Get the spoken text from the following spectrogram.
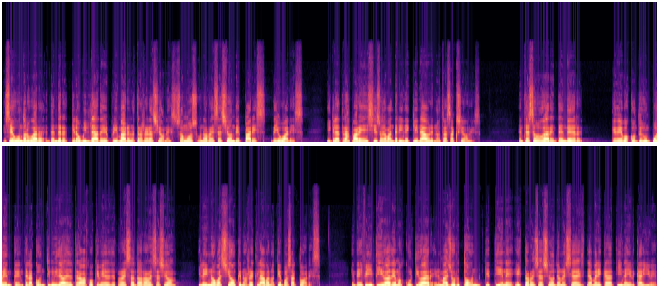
En segundo lugar, entender que la humildad debe primar en nuestras relaciones. Somos una organización de pares, de iguales, y que la transparencia es una bandera indeclinable en nuestras acciones. En tercer lugar, entender que debemos construir un puente entre la continuidad del trabajo que viene realizando la organización y la innovación que nos reclama en los tiempos actuales. En definitiva, debemos cultivar el mayor ton que tiene esta organización de universidades de América Latina y el Caribe.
